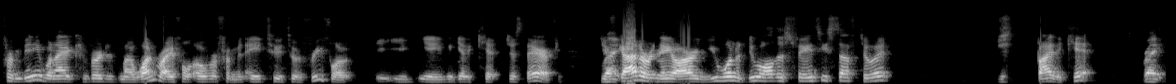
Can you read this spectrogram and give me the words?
for me, when I converted my one rifle over from an A2 to a free float, you, you even get a kit just there. If you've Right. got an AR and you want to do all this fancy stuff to it, just buy the kit. Right.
